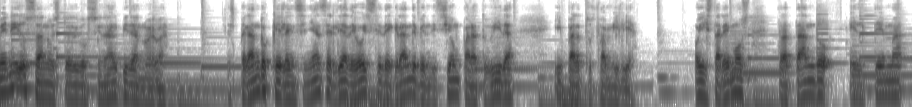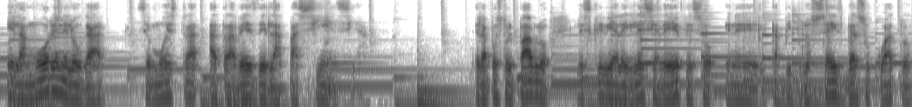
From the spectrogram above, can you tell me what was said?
Bienvenidos a nuestro devocional Vida Nueva esperando que la enseñanza del día de hoy sea de grande bendición para tu vida y para tu familia. Hoy estaremos tratando el tema El amor en el hogar se muestra a través de la paciencia. El apóstol Pablo le escribe a la iglesia de Éfeso en el capítulo 6, verso 4,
